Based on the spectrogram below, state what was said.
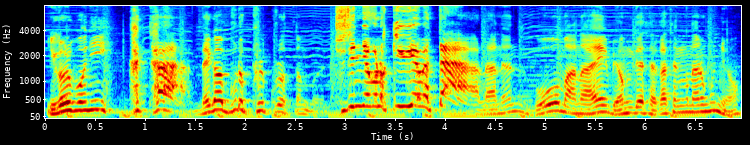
이걸 보니 하타 내가 무릎을 꿇었던 걸 추진력을 얻기 위함이었다 라는 모 만화의 명대사가 생각나는군요.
